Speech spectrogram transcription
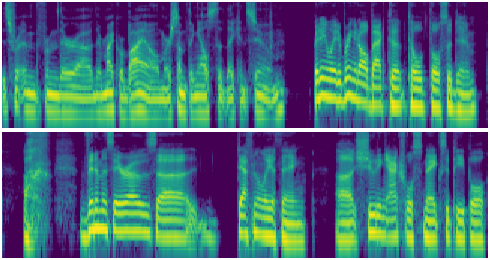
It's from from their uh, their microbiome or something else that they consume. But anyway, to bring it all back to, to old Thulsa Doom, uh, venomous arrows uh, definitely a thing. Uh, shooting actual snakes at people,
